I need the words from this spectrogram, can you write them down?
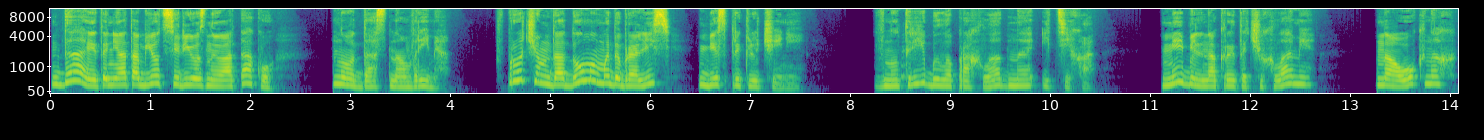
Да, это не отобьет серьезную атаку, но даст нам время. Впрочем, до дома мы добрались без приключений. Внутри было прохладно и тихо. Мебель накрыта чехлами, на окнах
